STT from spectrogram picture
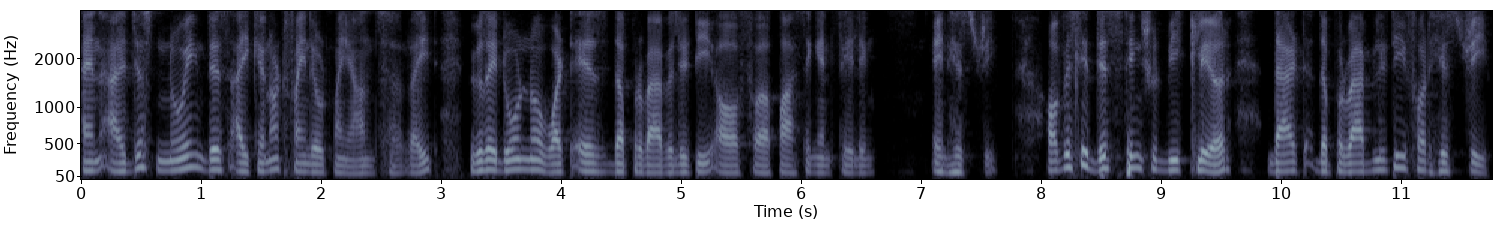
And I just knowing this, I cannot find out my answer, right? Because I don't know what is the probability of uh, passing and failing in history. Obviously, this thing should be clear that the probability for history.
